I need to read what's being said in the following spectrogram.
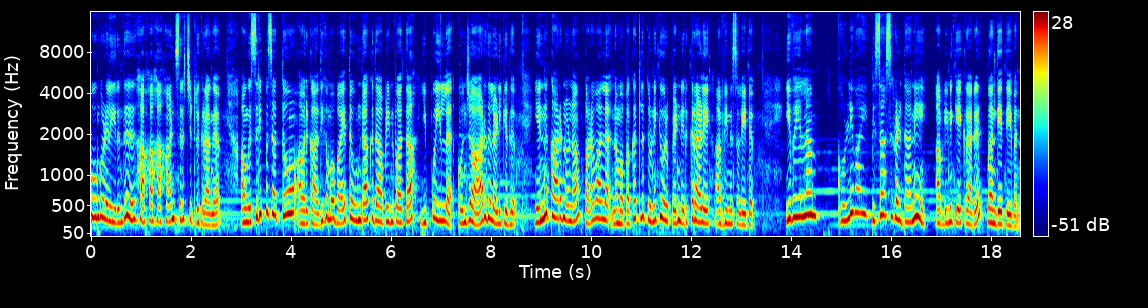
பூங்குழலி இருந்து ஹஹஹான்னு சிரிச்சிட்டு இருக்கிறாங்க. அவங்க சிரிப்பு சத்தம் அவருக்கு அதிகமாக பயத்தை உண்டாக்குதா அப்படின்னு பார்த்தா இப்போ இல்லை கொஞ்சம் ஆறுதல் அளிக்குது. என்ன காரணம்னா பரவாயில்ல நம்ம பக்கத்தில் துணைக்கு ஒரு பெண் இருக்கிறாளே அப்படின்னு சொல்லிட்டு. இவையெல்லாம் கொள்ளிவாய் பிசாசுகள் தானே அப்படின்னு கேட்குறாரு வந்தியத்தேவன்.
